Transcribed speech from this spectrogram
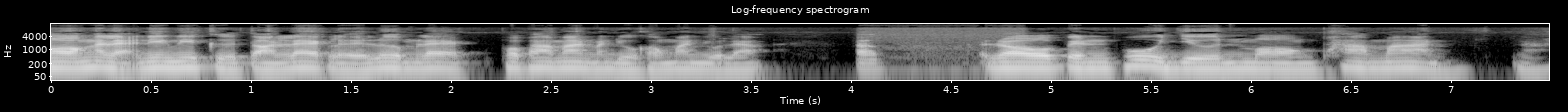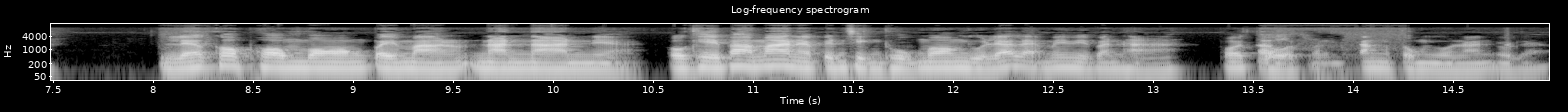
มองนั่นแหละนี่นี่คือตอนแรกเลย เริ่มแรกเพราะผ้าม่านมันอยู่ของมันอยู่แล้ว ครับ เราเป็นผู้ยืนมองผ้าม่านนะ แล้วก็พอมองไปมานานๆเนี่ย โอเคผ้าม่านเนี่ยเป็นสิ่งถูกมองอยู่แล้วแหละไม่มีปัญหา เพราะโจทย์มันตั้งตรงอยู่นั้นอยู่แล้ว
